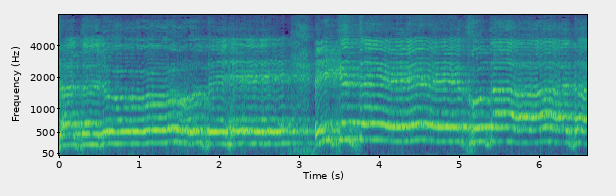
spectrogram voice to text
दा दरूद है। एक ते खुदा दा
